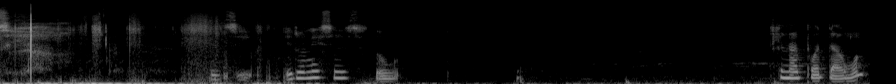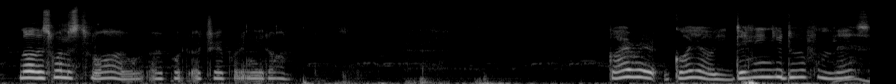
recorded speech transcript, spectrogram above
see. Let's see. It only says the. Can I put that one? No, this one is too long. I put. I tried putting it on. Goya, Goya, didn't you do it from this?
